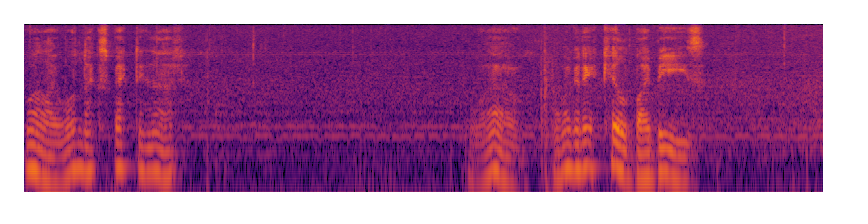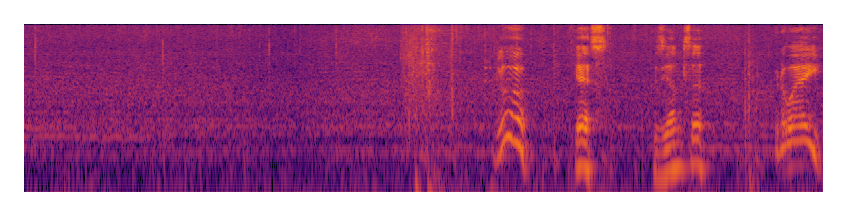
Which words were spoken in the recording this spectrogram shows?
Well, I wasn't expecting that. Wow. Am I going to get killed by bees? Oh, yes, is the answer. Run away!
